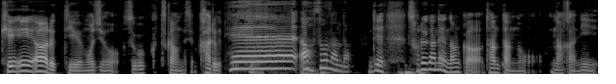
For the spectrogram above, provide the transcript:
KAR っていう文字をすごく使うんですよ。カル。へえ、あ、うんそうなんだ。で、それがね、なんか、タンタンの中に、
